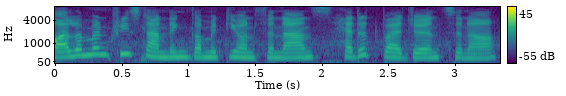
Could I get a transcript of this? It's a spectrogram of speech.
parliamentary standing committee on finance headed by Jayant Sinha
